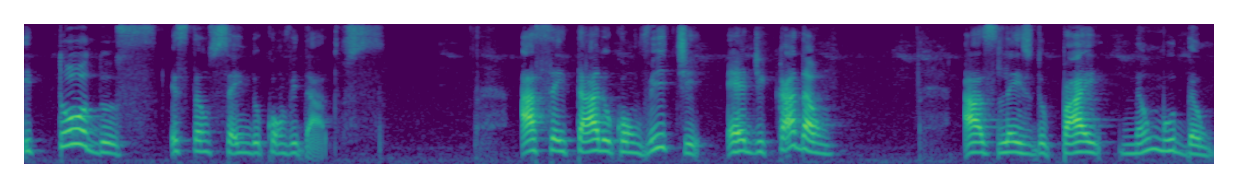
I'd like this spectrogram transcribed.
E todos estão sendo convidados. Aceitar o convite é de cada um. As leis do Pai não mudam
